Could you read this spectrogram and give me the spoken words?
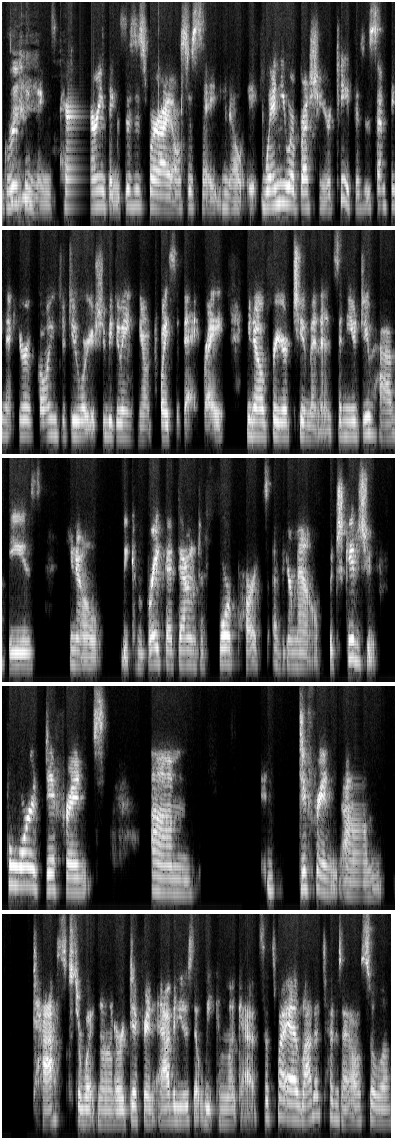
grouping things, pairing things. This is where I also say, you know, when you are brushing your teeth, this is something that you're going to do or you should be doing, you know, twice a day, right? You know, for your two minutes. And you do have these, you know, we can break that down to four parts of your mouth, which gives you four different um, different um, tasks or whatnot, or different avenues that we can look at. So that's why a lot of times I also,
